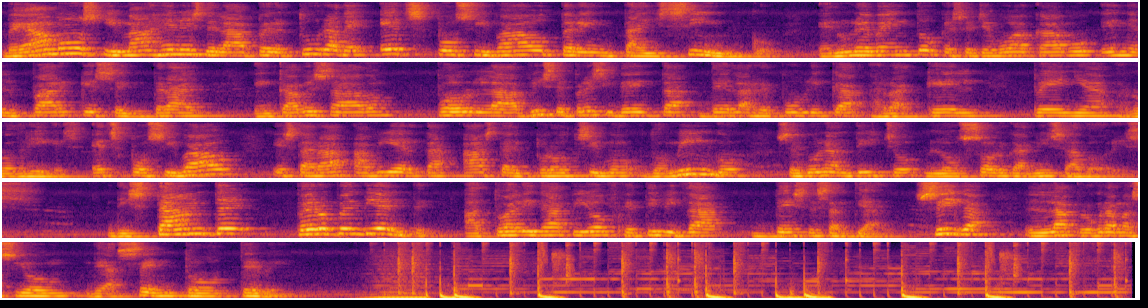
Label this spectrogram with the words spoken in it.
Veamos imágenes de la apertura de Exposivao 35 en un evento que se llevó a cabo en el Parque Central, encabezado por la vicepresidenta de la República, Raquel Peña Rodríguez. Exposivao estará abierta hasta el próximo domingo, según han dicho los organizadores. Distante, pero pendiente, actualidad y objetividad desde Santiago. Siga la programación de Acento TV.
